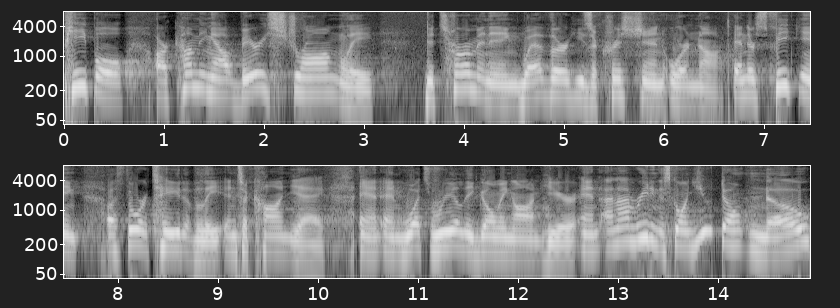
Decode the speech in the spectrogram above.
people are coming out very strongly determining whether he's a Christian or not. And they're speaking authoritatively into Kanye and, and what's really going on here. And, and I'm reading this going, You don't know.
